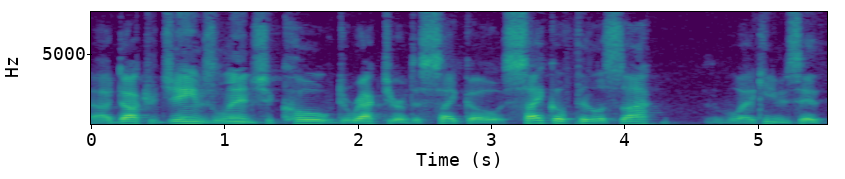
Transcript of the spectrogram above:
uh, Dr. James Lynch, a co-director of the psycho psychophilosoph boy, I can't even say it,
